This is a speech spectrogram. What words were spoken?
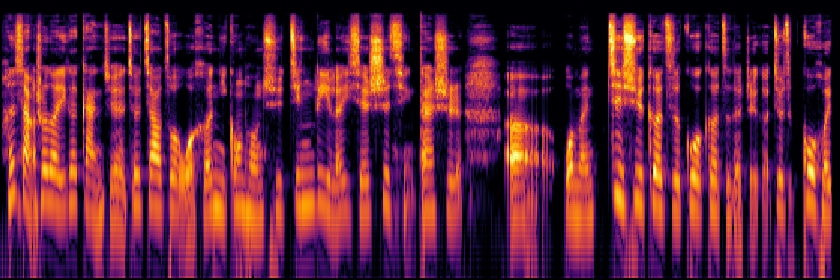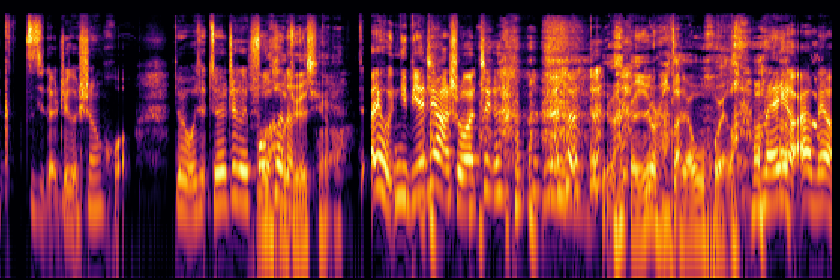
很享受的一个感觉，就叫做我和你共同去经历了一些事情，但是呃我们继续各自过各自的这个，就是过回自己的这个生活。对，我就觉得这个播客的绝情啊！哎呦，你别这样说，这个 感觉又让大家误会了。没有，哎，没有，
